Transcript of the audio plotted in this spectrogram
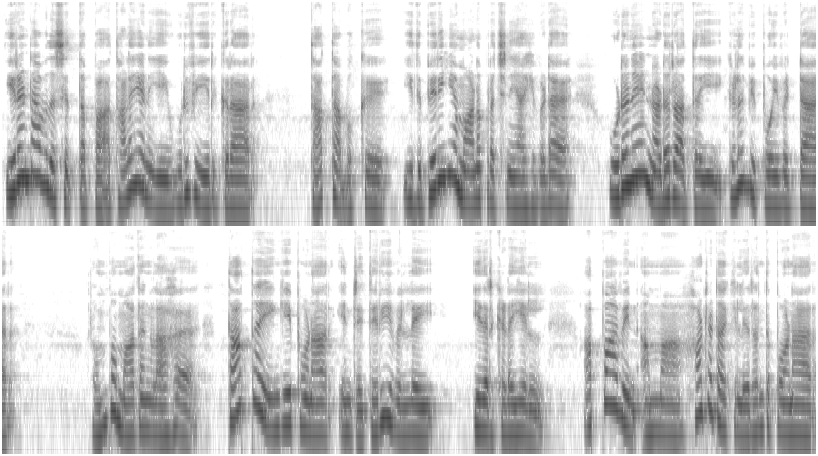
இரண்டாவது சித்தப்பா தலையணையை உருவி இருக்கிறார். தாத்தாவுக்கு இது பெரிய மான பிரச்சனையாகிவிட உடனே நடுராத்திரி கிளம்பி போய்விட்டார். ரொம்ப மாதங்களாக தாத்தா எங்கே போனார் என்று தெரியவில்லை. இதற்கிடையில் அப்பாவின் அம்மா ஹார்ட் அட்டாக்கில் இறந்து போனார்.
